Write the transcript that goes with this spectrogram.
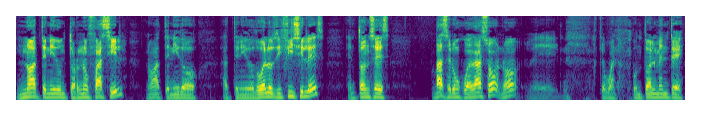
no ha tenido un torneo fácil, ¿no? Ha tenido, ha tenido duelos difíciles. Entonces, va a ser un juegazo, ¿no? Eh, que bueno, puntualmente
